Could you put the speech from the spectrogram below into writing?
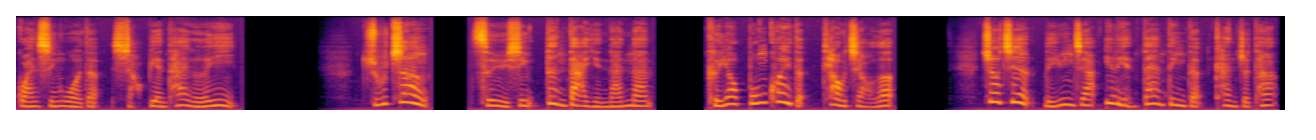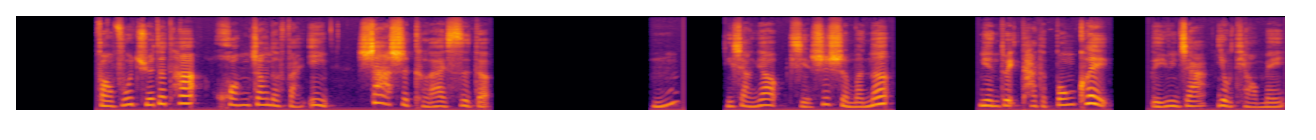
关心我的小变态而已。组长，崔雨欣瞪大眼喃喃，可要崩溃的跳脚了。就见李运家一脸淡定的看着他，仿佛觉得他慌张的反应煞是可爱似的。嗯，你想要解释什么呢？面对他的崩溃，李运家又挑眉。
